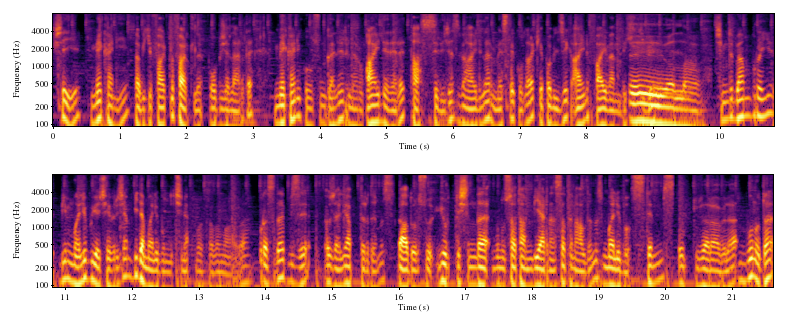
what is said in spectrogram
şeyi, mekaniği tabii ki farklı farklı objelerde mekanik olsun galeriler, ailelere tahsis edeceğiz ve aileler meslek olarak yapabilecek aynı 5M'deki gibi. Eyvallah. Şimdi ben burayı bir Malibu'ya çevireceğim, bir de Malibu'nun içine. Bakalım abi. Burası da bize özel yaptırdığımız, daha doğrusu yurt dışında bunu satan bir yerden satın aldığımız Malibu sistemimiz. Çok güzel abiler. Bunu da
